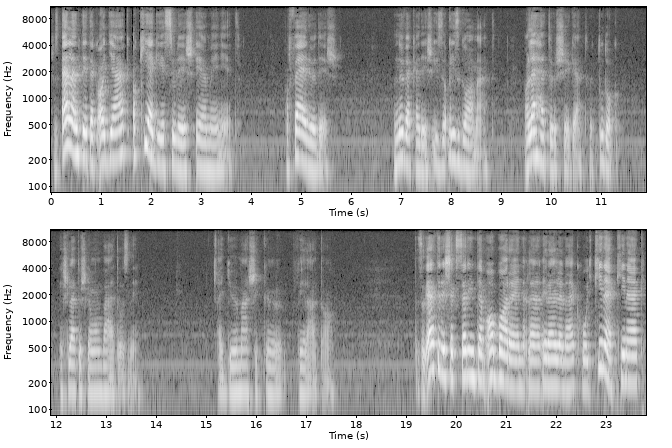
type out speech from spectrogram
És az ellentétek adják a kiegészülés élményét, a fejlődés, a növekedés izgalmát, a lehetőséget, hogy tudok és lehetőségem van változni egy másik fél által. Tehát az eltérések szerintem abban rejlenek, hogy kinek-kinek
